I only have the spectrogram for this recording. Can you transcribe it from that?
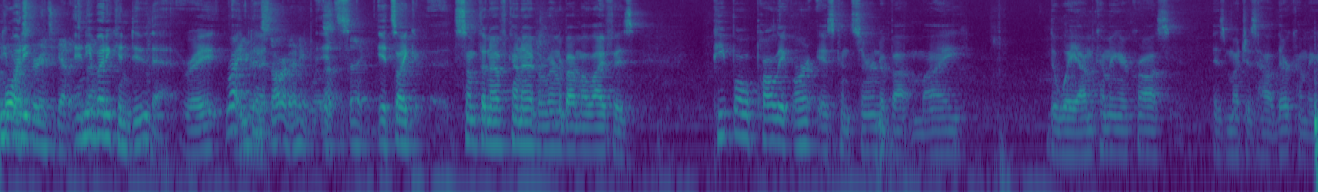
more anybody- get, anybody can do that right Right, you Like can start anywhere. Thing. it's like uh, something I've kind of had to learn about my life is people probably aren't as concerned about my the way I'm coming across as much as how they're coming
